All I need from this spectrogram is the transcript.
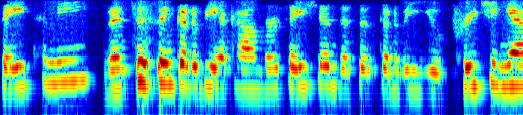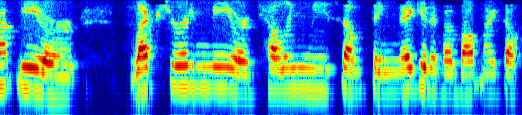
say to me. This isn't going to be a conversation. This is going to be you preaching at me or lecturing me or telling me something negative about myself.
